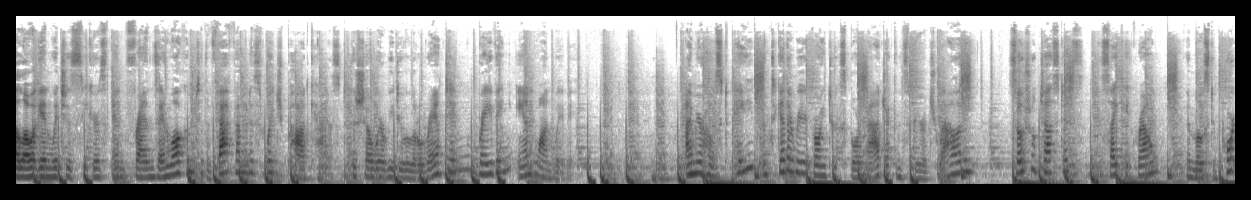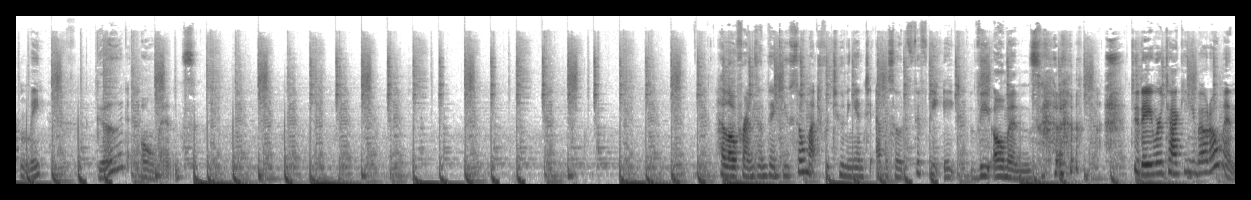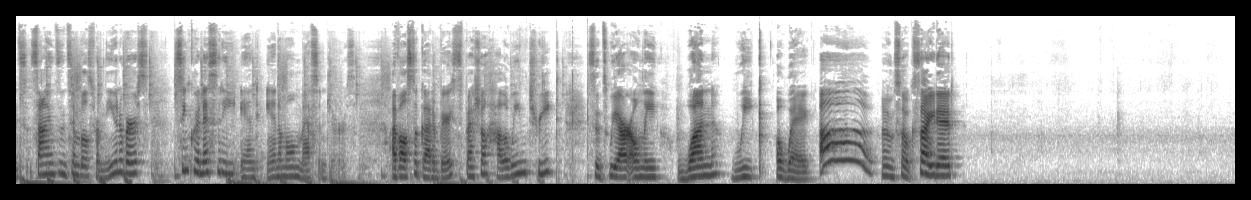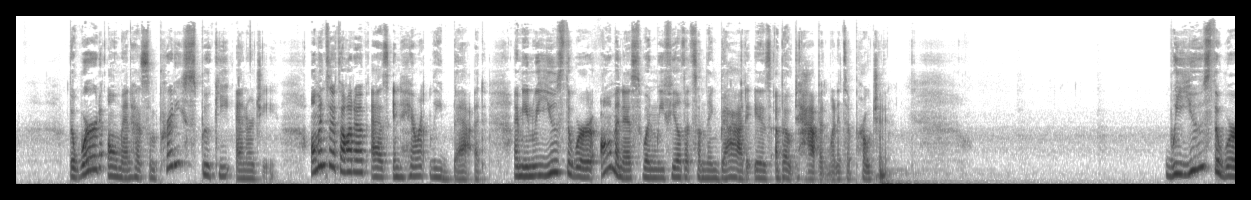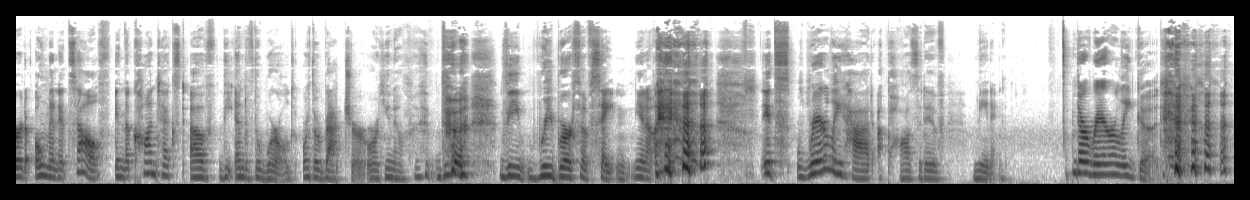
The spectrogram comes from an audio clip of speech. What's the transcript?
Hello again, witches, seekers, and friends, and welcome to the Fat Feminist Witch Podcast, the show where we do a little ranting, raving, and wand waving. I'm your host, Paige, and together we are going to explore magic and spirituality, social justice, the psychic realm, and most importantly, good omens. Hello, friends, and thank you so much for tuning in to episode 58 The Omens. Today we're talking about omens, signs and symbols from the universe, synchronicity, and animal messengers. I've also got a very special Halloween treat since we are only one week away. Ah, I'm so excited. The word omen has some pretty spooky energy. Omens are thought of as inherently bad. I mean, we use the word ominous when we feel that something bad is about to happen, when it's approaching. We use the word omen itself in the context of the end of the world or the rapture or you know the the rebirth of satan you know. It's rarely had a positive meaning. They're rarely good.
